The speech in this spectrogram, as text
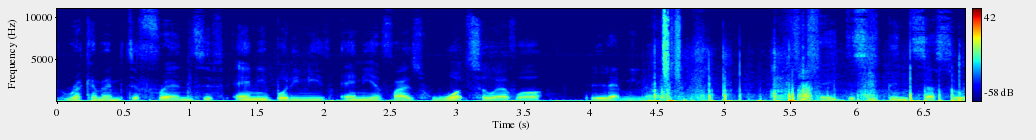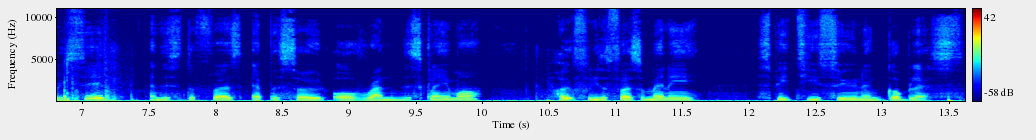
recommend me to friends. If anybody needs any advice whatsoever, let me know. Okay, this has been Sasori Sidd, and this is the first episode of Random Disclaimer. Hopefully, the first of many. Speak to you soon, and God bless.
